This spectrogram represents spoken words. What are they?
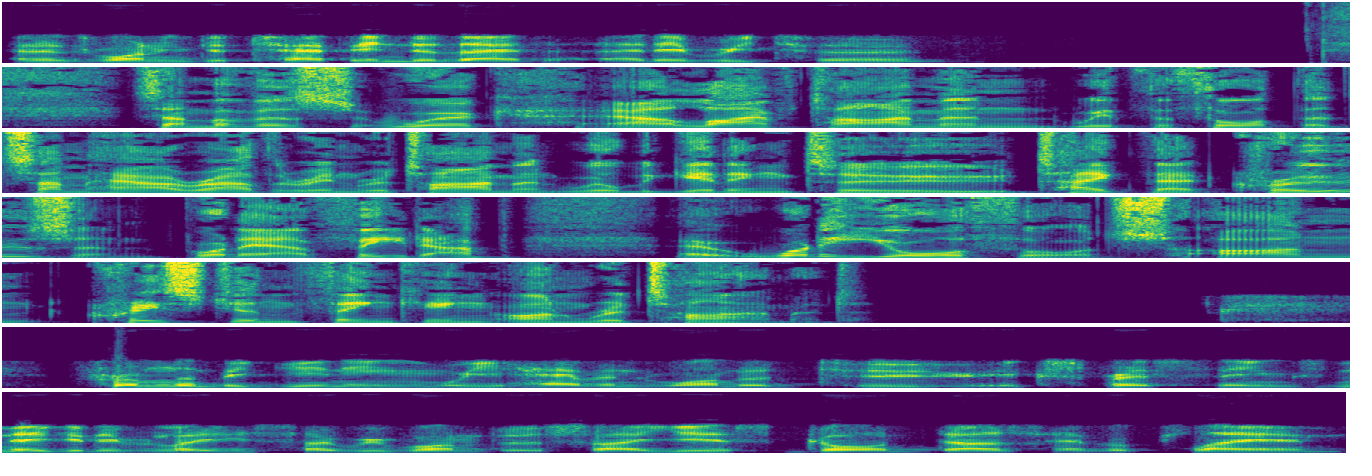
and is wanting to tap into that at every turn. Some of us work our lifetime and with the thought that somehow or other in retirement we'll be getting to take that cruise and put our feet up. Uh, what are your thoughts on Christian thinking on retirement? From the beginning, we haven't wanted to express things negatively, so we wanted to say, yes, God does have a plan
